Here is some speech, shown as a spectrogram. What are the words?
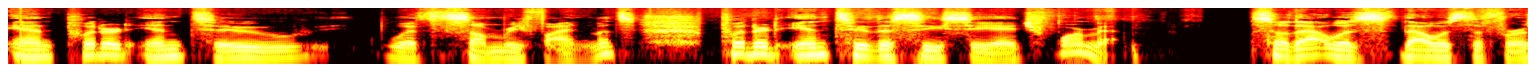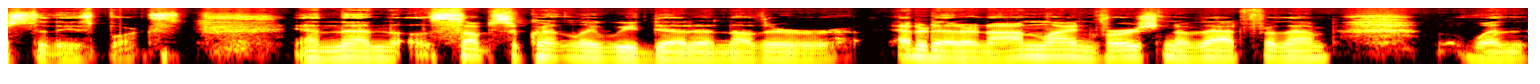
and put it into, with some refinements, put it into the CCH format. So that was that was the first of these books, and then subsequently we did another edited an online version of that for them when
